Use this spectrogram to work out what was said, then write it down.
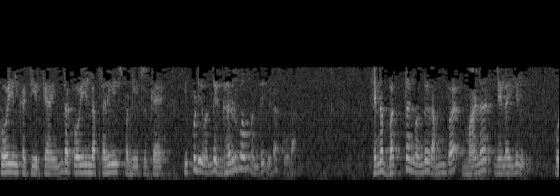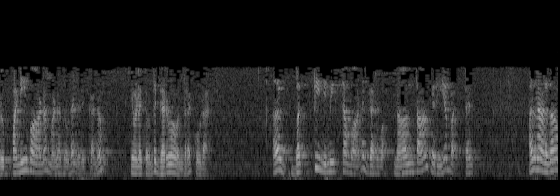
கோயில் கட்டியிருக்கேன் இந்த கோயில்ல சர்வீஸ் பண்ணிட்டு இருக்கேன் இப்படி வந்து கர்வம் வந்து விடக்கூடாது ஏன்னா பக்தன் வந்து ரொம்ப மன நிலையில் ஒரு பணிவான மனதுடன் இருக்கணும் இவனுக்கு வந்து கர்வம் வந்துடக்கூடாது அதாவது பக்தி நிமித்தமான கர்வம். நான் தான் பெரிய பக்தன். அதனாலதான்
